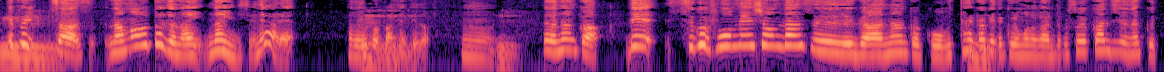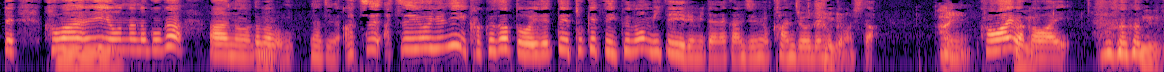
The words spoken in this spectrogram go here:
うんやっぱりさ、生歌じゃない、ないんですよね、あれ。なんかよくわかんないけど。うん。うん。だからなんか、で、すごいフォーメーションダンスがなんかこう、訴えかけてくるものがあるとか、そういう感じじゃなくって、可愛い女の子が、あの、だから、うなんていうの、熱い、熱いお湯に角砂糖を入れて溶けていくのを見ているみたいな感じの感情で見てました。はいうん。可愛いは可愛い。うん。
